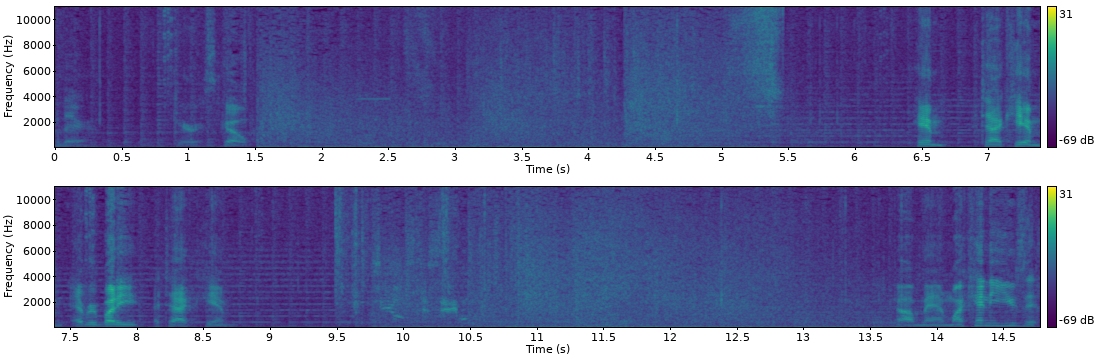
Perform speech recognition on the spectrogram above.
Over there. Garrus, go. Him. Attack him. Everybody attack him. Oh man, why can't he use it?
